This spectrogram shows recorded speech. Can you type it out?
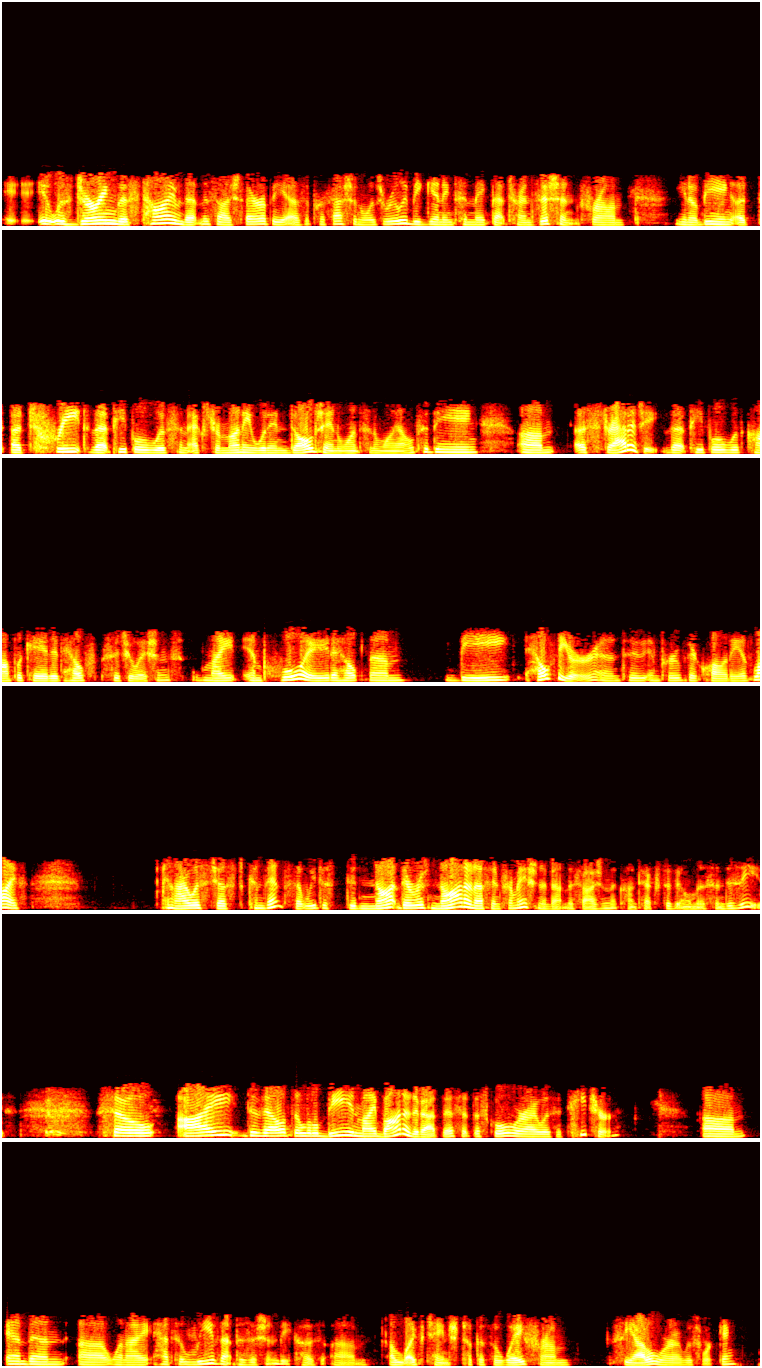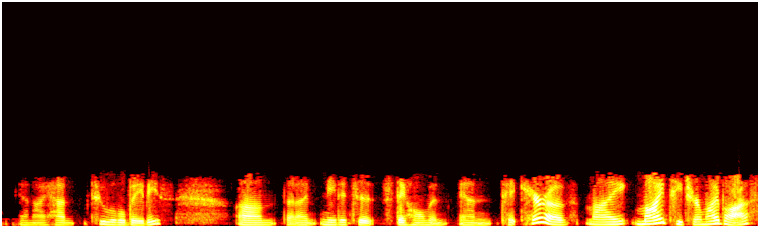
it was during this time that massage therapy as a profession was really beginning to make that transition from you know being a, a treat that people with some extra money would indulge in once in a while to being um, a strategy that people with complicated health situations might employ to help them be healthier and to improve their quality of life and I was just convinced that we just did not, there was not enough information about massage in the context of illness and disease. So I developed a little bee in my bonnet about this at the school where I was a teacher. Um, and then uh, when I had to leave that position because um, a life change took us away from Seattle where I was working, and I had two little babies um, that I needed to stay home and, and take care of. My my teacher, my boss,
